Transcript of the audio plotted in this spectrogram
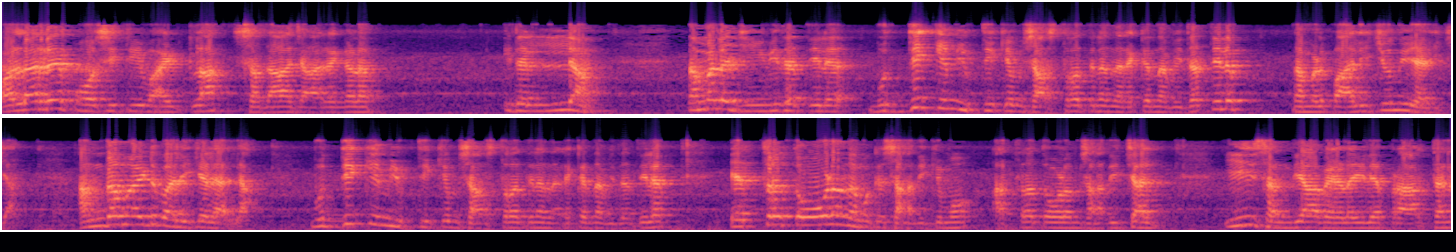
വളരെ പോസിറ്റീവ് ആയിട്ടുള്ള സദാചാരങ്ങൾ ഇതെല്ലാം നമ്മുടെ ജീവിതത്തിൽ ബുദ്ധിക്കും യുക്തിക്കും ശാസ്ത്രത്തിന് നിരക്കുന്ന വിധത്തിലും നമ്മൾ പാലിച്ചു എന്ന് വിചാരിക്കാം. അന്ധമായിട്ട് പാലിക്കലല്ല. ബുദ്ധിക്കും യുക്തിക്കും ശാസ്ത്രത്തിന് നിരക്കുന്ന വിധത്തിൽ എത്രത്തോളം നമുക്ക് സാധിക്കുമോ അത്രത്തോളം സാധിച്ചാൽ ഈ സന്ധ്യാവേളയിലെ പ്രാർത്ഥന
